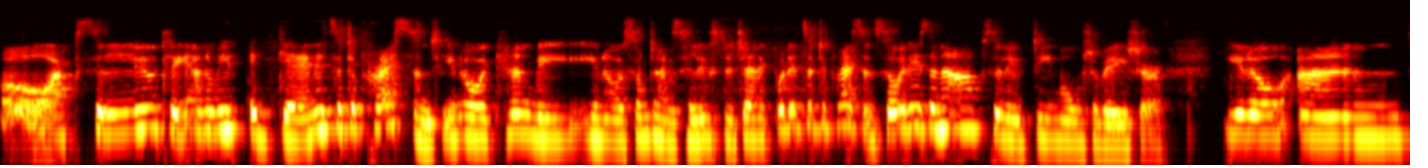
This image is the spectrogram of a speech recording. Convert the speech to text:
Oh, absolutely. And I mean, again, it's a depressant. You know, it can be, you know, sometimes hallucinogenic, but it's a depressant. So it is an absolute demotivator, you know, and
